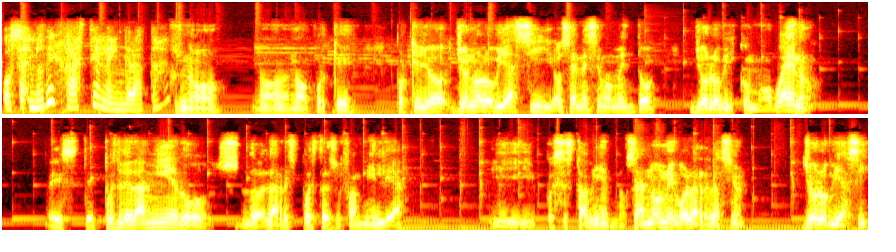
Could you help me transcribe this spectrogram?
O sea, ¿no dejaste a la ingrata? Pues no, no, no, no, porque, porque yo, yo no lo vi así, o sea, en ese momento yo lo vi como, bueno, este, pues le da miedo la, la respuesta de su familia y pues está bien, o sea, no negó la relación, yo lo vi así,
